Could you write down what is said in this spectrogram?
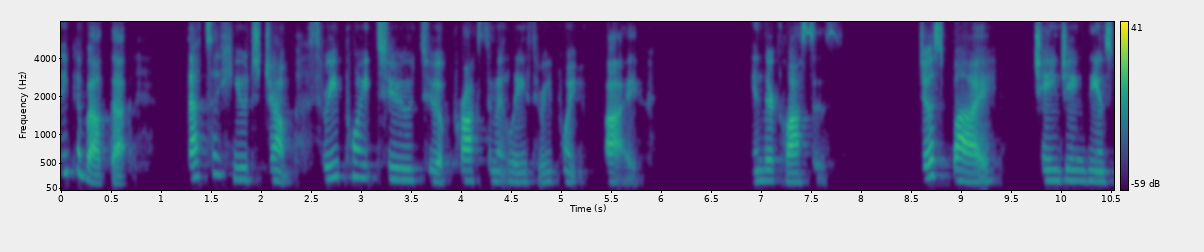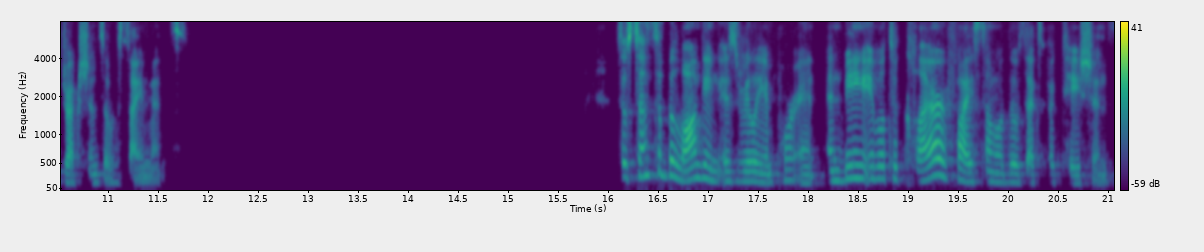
Think about that. That's a huge jump 3.2 to approximately 3.5 in their classes just by changing the instructions of assignments. So sense of belonging is really important and being able to clarify some of those expectations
